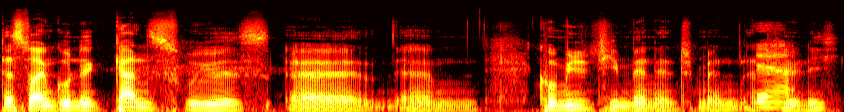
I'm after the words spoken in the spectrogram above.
Das war im Grunde ganz frühes äh, ähm, Community Management natürlich. Ja.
